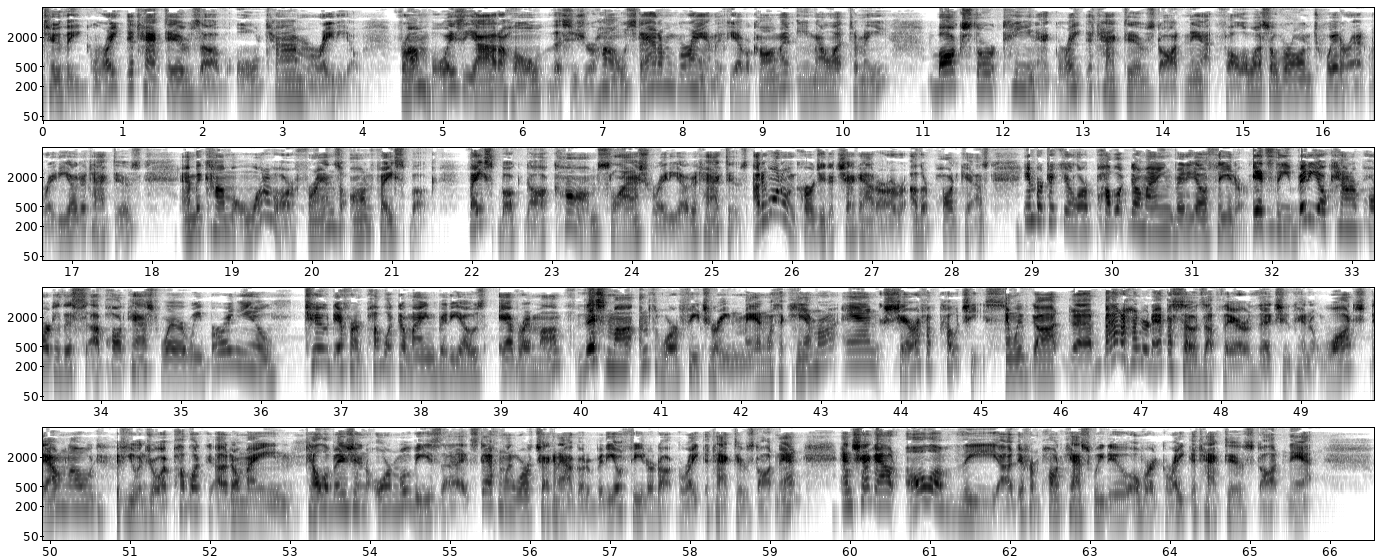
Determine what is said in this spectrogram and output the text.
To the Great Detectives of Old Time Radio. From Boise, Idaho, this is your host, Adam Graham. If you have a comment, email it to me, box13 at greatdetectives.net. Follow us over on Twitter at Radio Detectives and become one of our friends on Facebook facebook.com slash radio detectives. I do want to encourage you to check out our other podcast, in particular Public Domain Video Theater. It's the video counterpart to this uh, podcast where we bring you two different public domain videos every month. This month we're featuring Man with a Camera and Sheriff of Cochise. And we've got uh, about 100 episodes up there that you can watch, download. If you enjoy public uh, domain television or movies, uh, it's definitely worth checking out. Go to videotheater.greatdetectives.net and check out all of the uh, different podcasts we do over at greatdetectives.net.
